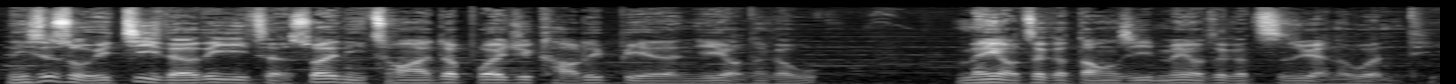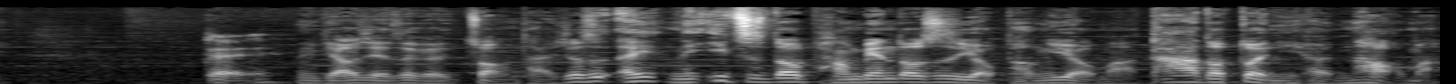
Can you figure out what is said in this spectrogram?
你是属于既得利益者，所以你从来都不会去考虑别人也有那个没有这个东西、没有这个资源的问题。对你了解这个状态，就是哎，你一直都旁边都是有朋友嘛，大家都对你很好嘛，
